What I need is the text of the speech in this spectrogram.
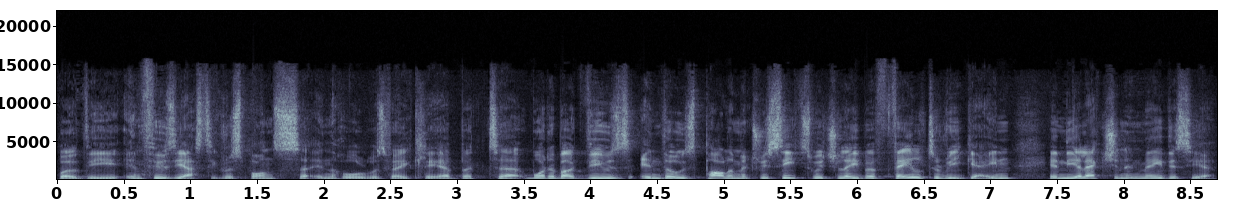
Well, the enthusiastic response uh, in the hall was very clear. But uh, what about views in those parliamentary seats which Labour failed to regain in the election in May this year?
